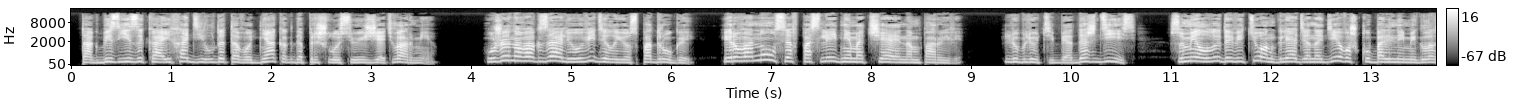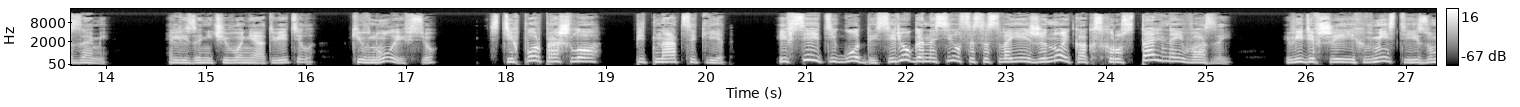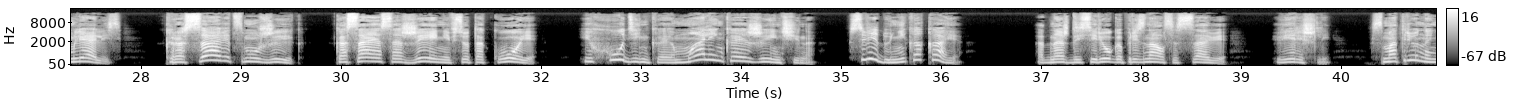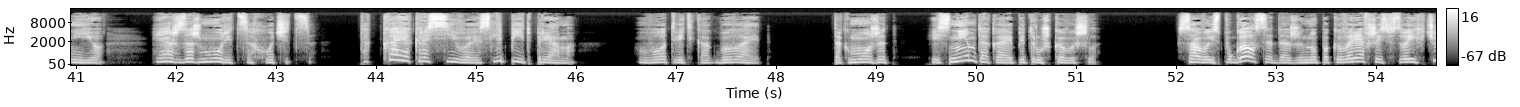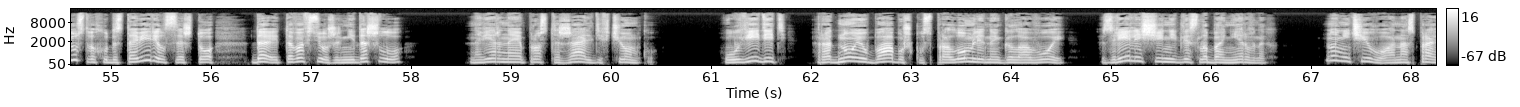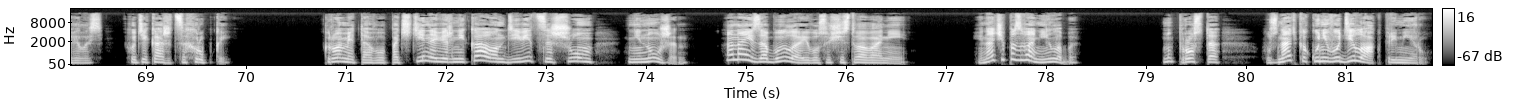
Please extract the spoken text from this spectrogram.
Так без языка и ходил до того дня, когда пришлось уезжать в армию. Уже на вокзале увидел ее с подругой и рванулся в последнем отчаянном порыве. «Люблю тебя, дождись!» Сумел выдавить он, глядя на девушку больными глазами. Лиза ничего не ответила, кивнула и все. С тех пор прошло 15 лет. И все эти годы Серега носился со своей женой, как с хрустальной вазой. Видевшие их вместе изумлялись. Красавец-мужик, косая сожжение, все такое. И худенькая, маленькая женщина, с виду никакая. Однажды Серега признался Саве, веришь ли, смотрю на нее, и аж зажмуриться хочется. Такая красивая, слепит прямо. Вот ведь как бывает. Так может, и с ним такая петрушка вышла? Сава испугался даже, но, поковырявшись в своих чувствах, удостоверился, что до этого все же не дошло. Наверное, просто жаль девчонку. Увидеть родную бабушку с проломленной головой — зрелище не для слабонервных. Но ничего, она справилась, хоть и кажется хрупкой. Кроме того, почти наверняка он девице шум не нужен. Она и забыла о его существовании. Иначе позвонила бы. Ну, просто узнать, как у него дела, к примеру.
